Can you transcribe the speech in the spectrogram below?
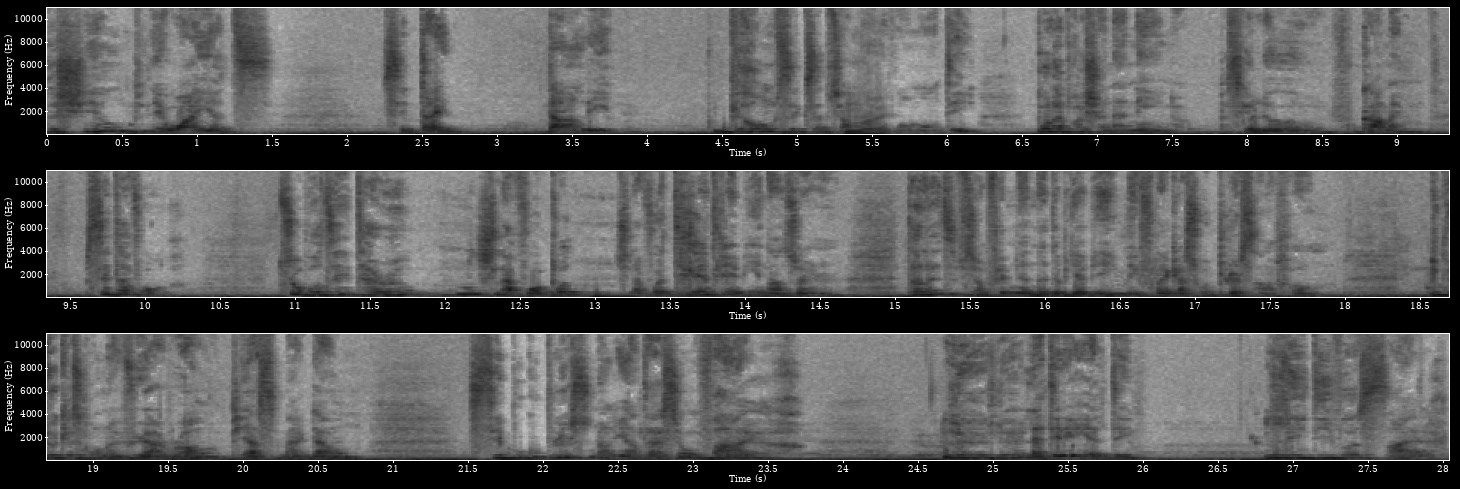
The Shield puis les Wyatts, c'est peut-être dans les grosses exceptions Ouais. qu'on va monter pour la prochaine année. là. Parce que là, il faut quand même. C'est à voir. Tout ça pour dire, Tara, je la vois pas. Je la vois très très bien dans un dans la division féminine de WWE, mais il faudrait qu'elle soit plus en forme. Puis là, qu'est-ce qu'on a vu à Raw puis à SmackDown? C'est beaucoup plus une orientation vers le, le- la télé-réalité. Les divas servent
